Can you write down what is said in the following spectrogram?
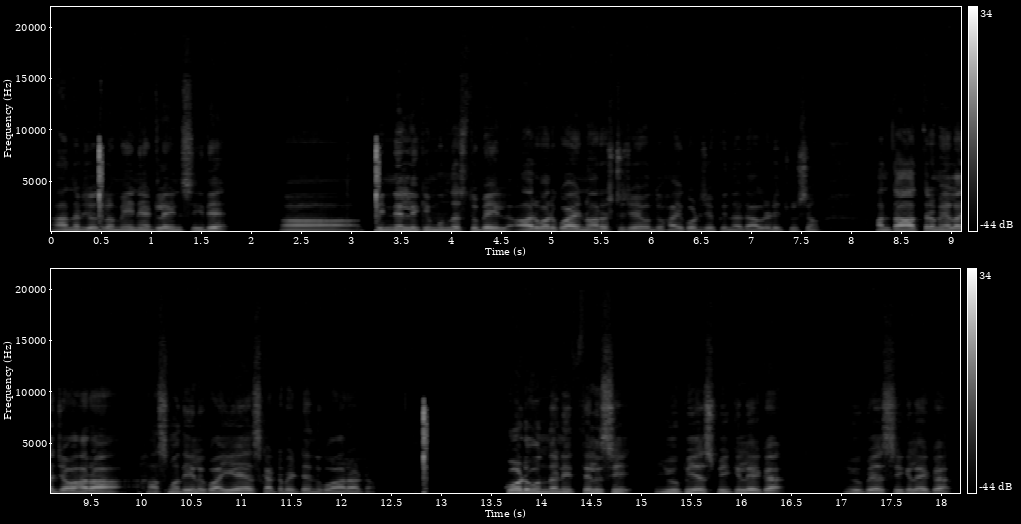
ఆంధ్రజ్యోతిలో మెయిన్ హెడ్లైన్స్ ఇదే. పిన్నెల్లికి ముందస్తు బెయిల్. ఆరు వరకు ఆయన్ను అరెస్టు చేయవద్దు. హైకోర్టు చెప్పింది అది ఆల్రెడీ చూసాం. అంత ఆత్రమేలా జవహరా అస్మదీయులకు ఐఏఎస్ కట్టబెట్టేందుకు ఆరాటం. కోడ్ ఉందని తెలిసి యూపీఎస్పీకి లేక యూపీఎస్సీకి లేక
